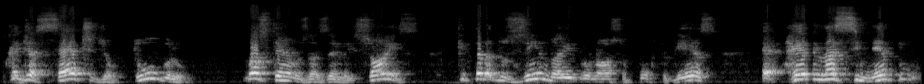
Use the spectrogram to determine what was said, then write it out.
Porque dia 7 de outubro, nós temos as eleições que, traduzindo aí para o nosso português, é renascimento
